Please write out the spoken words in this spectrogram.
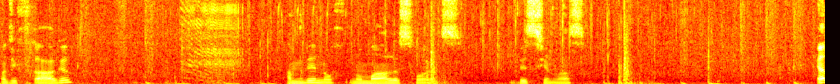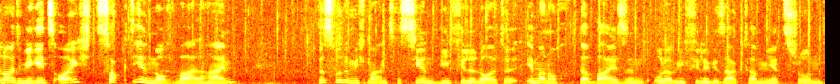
Und die Frage, haben wir noch normales Holz? Ein bisschen was. Ja Leute, wie geht's euch? Zockt ihr noch Walheim? Das würde mich mal interessieren, wie viele Leute immer noch dabei sind oder wie viele gesagt haben jetzt schon,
